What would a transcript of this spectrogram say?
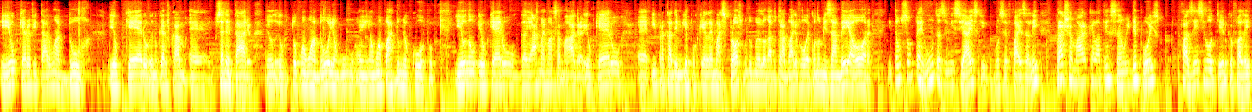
Eu quero evitar uma dor. Eu quero, eu não quero ficar é, sedentário. Eu, eu tô com alguma dor em, algum, em alguma parte do meu corpo. E eu não, eu quero ganhar mais massa magra. Eu quero é, ir para academia porque ela é mais próximo do meu lugar do trabalho, vou economizar meia hora. Então são perguntas iniciais que você faz ali para chamar aquela atenção e depois fazer esse roteiro que eu falei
